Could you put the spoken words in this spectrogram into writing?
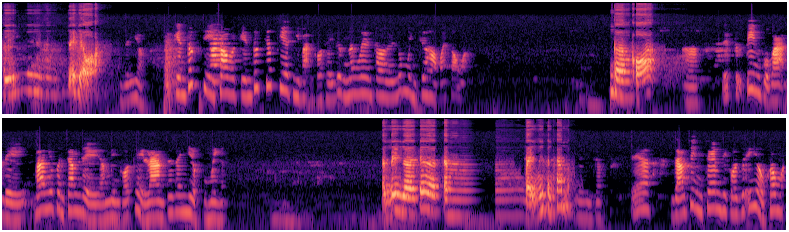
thấy dễ hiểu ạ. Dễ hiểu. Kiến thức thì so với kiến thức trước kia thì bạn có thấy được nâng lên so với lúc mình chưa học hay không ạ? Vâng, có ạ. À, thế tự tin của bạn để bao nhiêu phần trăm để mình có thể làm cho doanh nghiệp của mình ạ? Bây giờ chắc là tầm 70 phần trăm Thế giáo trình xem thì có dễ hiểu không ạ?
